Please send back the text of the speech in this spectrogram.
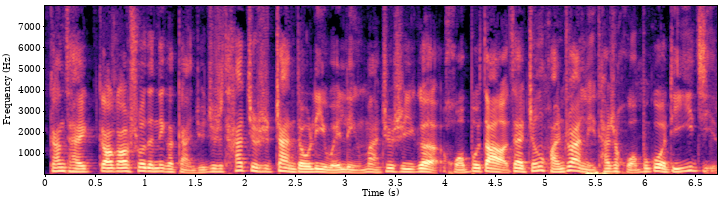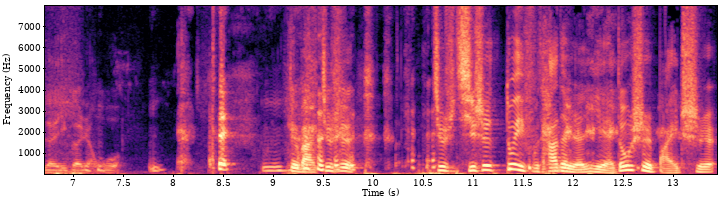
刚才高高说的那个感觉，就是他就是战斗力为零嘛，就是一个活不到在《甄嬛传》里他是活不过第一集的一个人物。嗯，对。嗯，对吧？就是 就是，其实对付他的人也都是白痴，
